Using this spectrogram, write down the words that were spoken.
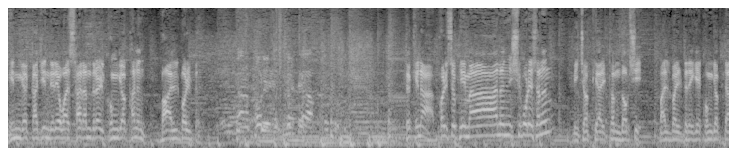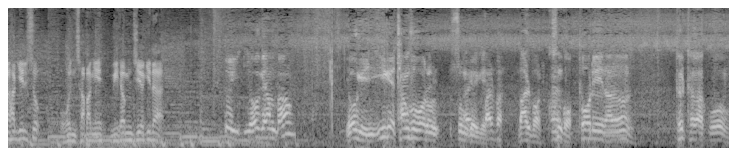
민가까지 내려와 사람들을 공격하는 말벌들 특히나 벌숲이 많은 시골에서는 미처 피할 틈도 없이 말벌들에게 공격당하기 일수 온 사방이 위험 지역이다 또 여기 한 방, 여기 이게 장수벌을 쏜게 이게 말벌. 말벌 큰 거. 벌이 나는 들타갖고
